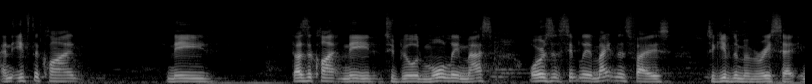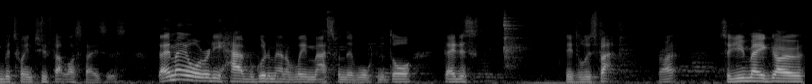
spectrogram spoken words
and if the client need, does the client need to build more lean mass, or is it simply a maintenance phase to give them a reset in between two fat loss phases? They may already have a good amount of lean mass when they've walked in the door. They just need to lose fat, right? So you may go,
